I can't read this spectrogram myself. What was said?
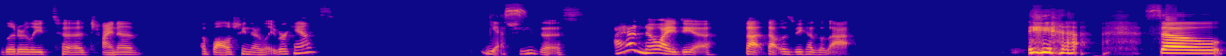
literally to China abolishing their labor camps. Yes. Jesus, I had no idea that that was because of that. yeah. So,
